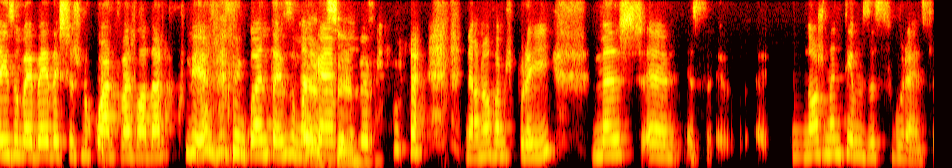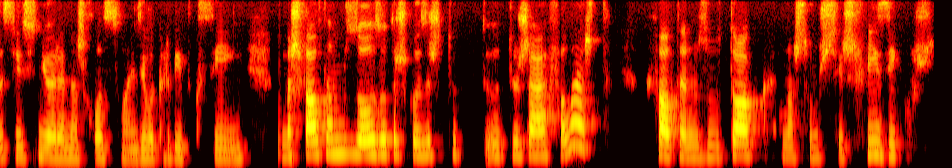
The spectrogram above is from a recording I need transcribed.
Tens um bebê, deixas no quarto, vais lá dar de comer, de vez em quando tens uma é, cama. Não, não vamos por aí, mas uh, nós mantemos a segurança, sim senhora, nas relações, eu acredito que sim, mas faltam-nos as outras coisas que tu, tu, tu já falaste. Falta-nos o toque, nós somos seres físicos,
